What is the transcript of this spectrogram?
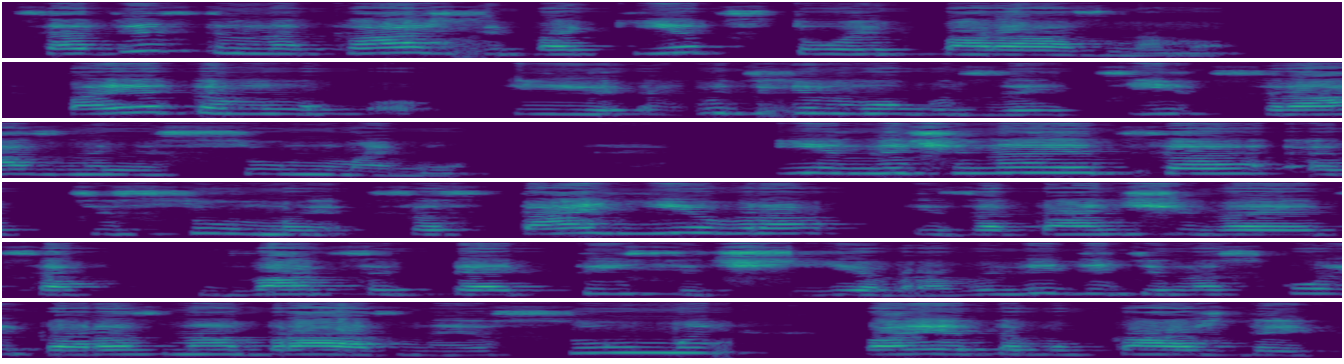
Соответственно, каждый пакет стоит по-разному, поэтому и люди могут зайти с разными суммами. И начинаются эти суммы со 100 евро и заканчивается 25 тысяч евро. Вы видите, насколько разнообразные суммы, поэтому каждый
